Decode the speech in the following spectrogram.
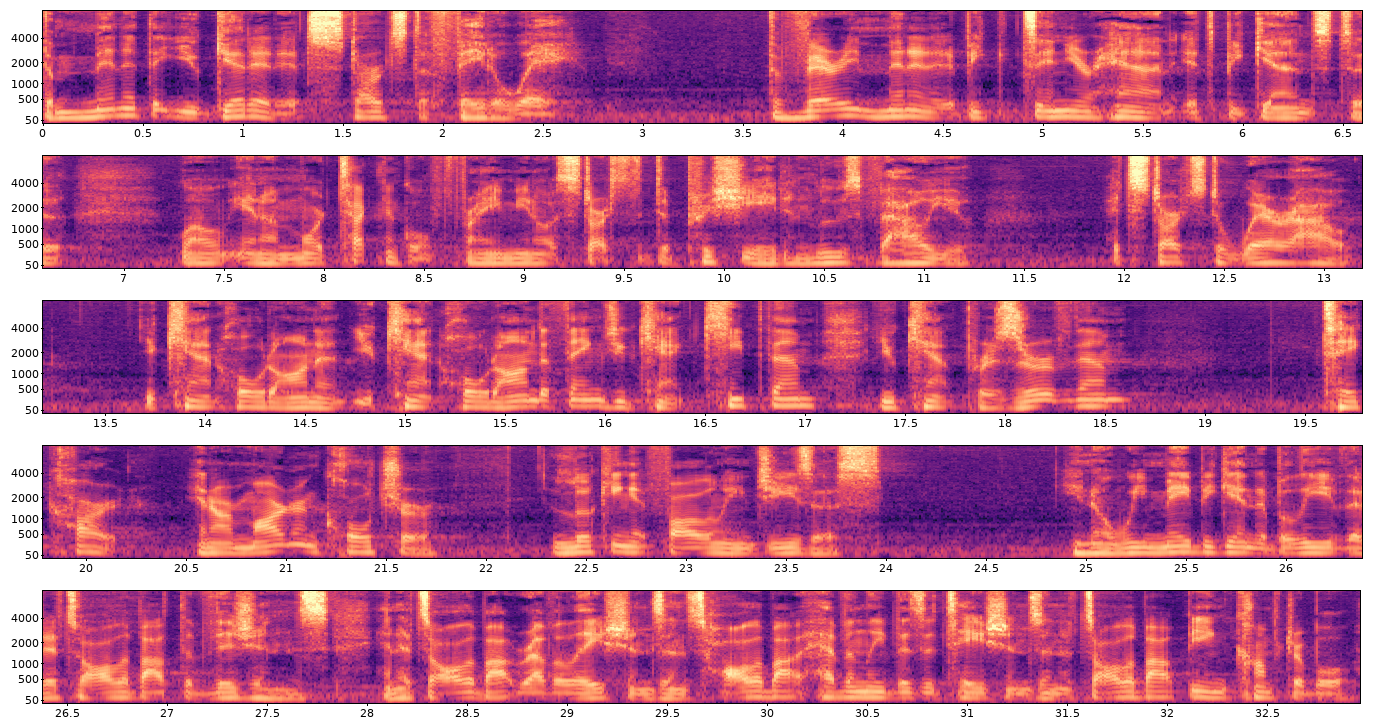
the minute that you get it, it starts to fade away. The very minute it's in your hand, it begins to, well, in a more technical frame, you know, it starts to depreciate and lose value. It starts to wear out. You can't hold on it. You can't hold on to things. You can't keep them. You can't preserve them. Take heart. In our modern culture, looking at following Jesus, you know, we may begin to believe that it's all about the visions and it's all about revelations and it's all about heavenly visitations and it's all about being comfortable.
